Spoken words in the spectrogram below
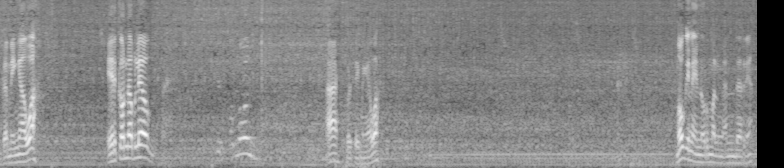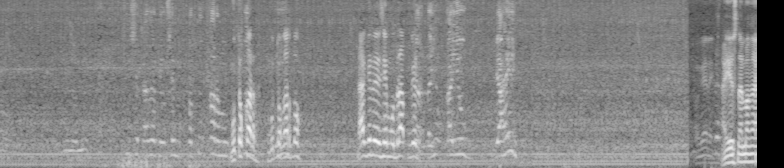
Pag kami ngawa. Aircon na bliog. Kumon. Ah, pwede may ngawa. Mo ginay normal nga under ya. Mutukar, mutukar to. Lagi na siya mo drop good. Layo kayo. Biyahe. Ayos na mga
